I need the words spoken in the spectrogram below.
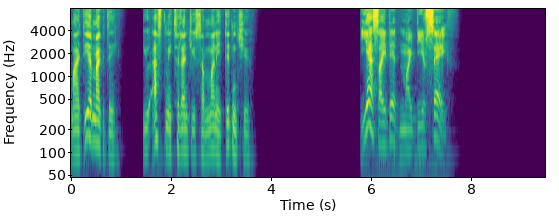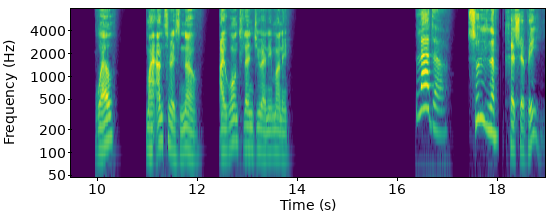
My dear Magdi, you asked me to lend you some money, didn't you? Yes, I did, my dear Saif. Well, my answer is no. I won't lend you any money. Ladder, سلم خشبي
